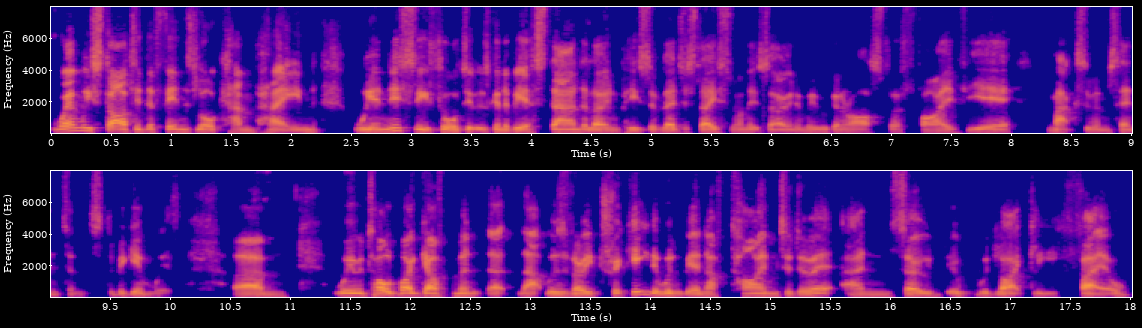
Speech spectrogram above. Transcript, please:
when we started the Finn's Law campaign, we initially thought it was going to be a standalone piece of legislation on its own, and we were going to ask for a five year maximum sentence to begin with. Um, we were told by government that that was very tricky. There wouldn't be enough time to do it, and so it would likely fail.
